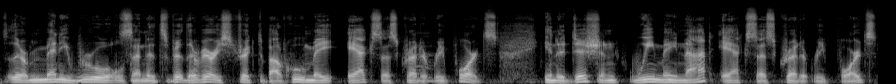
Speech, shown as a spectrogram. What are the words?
So there are many rules, and it's they're very strict about who may access credit reports. In addition, we may not access credit reports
